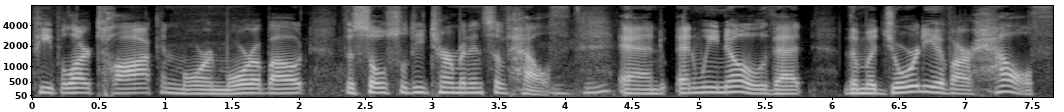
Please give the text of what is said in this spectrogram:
people are talking more and more about the social determinants of health. And and we know that the majority of our health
